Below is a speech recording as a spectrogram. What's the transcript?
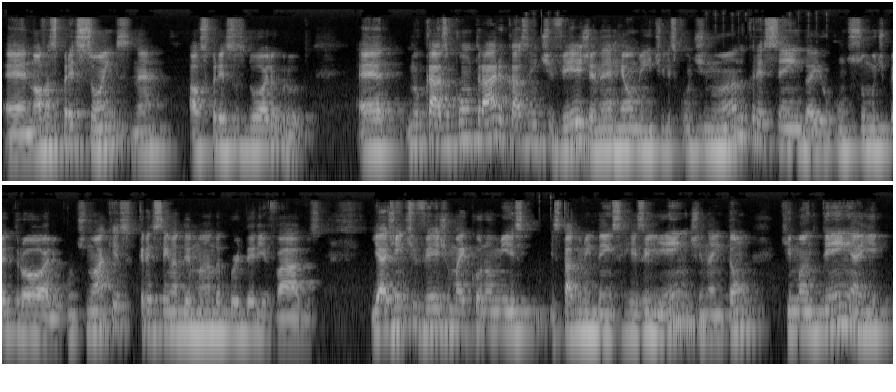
é, novas pressões né, aos preços do óleo bruto. É, no caso contrário, caso a gente veja né, realmente eles continuando crescendo aí o consumo de petróleo, continuar crescendo a demanda por derivados, e a gente veja uma economia estadunidense resiliente, né, então que mantém aí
